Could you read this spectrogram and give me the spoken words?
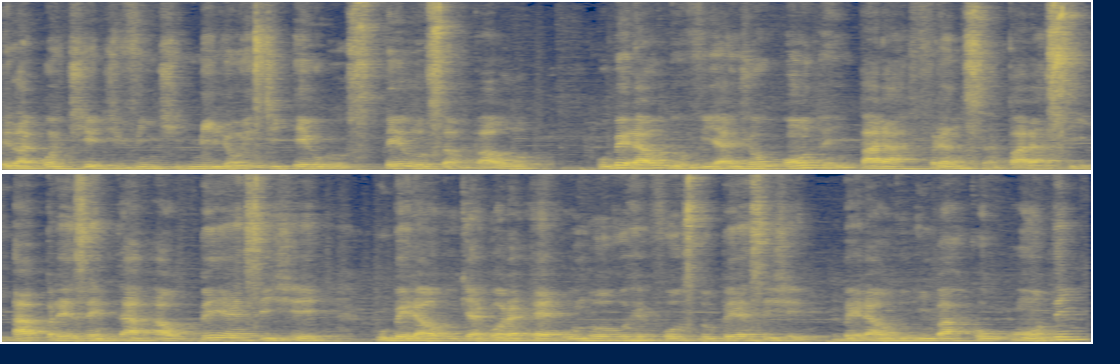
pela quantia de 20 milhões de euros pelo São Paulo. O Beraldo viajou ontem para a França para se apresentar ao PSG. O Beraldo que agora é o novo reforço do PSG. O Beraldo embarcou ontem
